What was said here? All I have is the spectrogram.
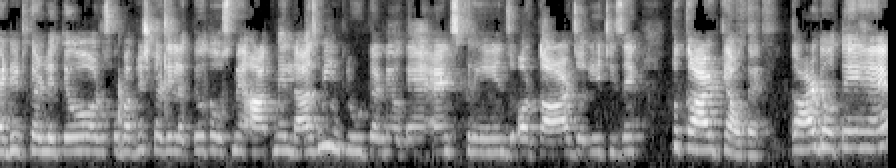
एडिट कर लेते हो और उसको पब्लिश करने लगते हो तो उसमें आपने लाजमी इंक्लूड करने होते हैं एंड स्क्रीन और कार्ड्स और ये चीज़ें। तो कार्ड क्या होता है? कार्ड होते हैं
